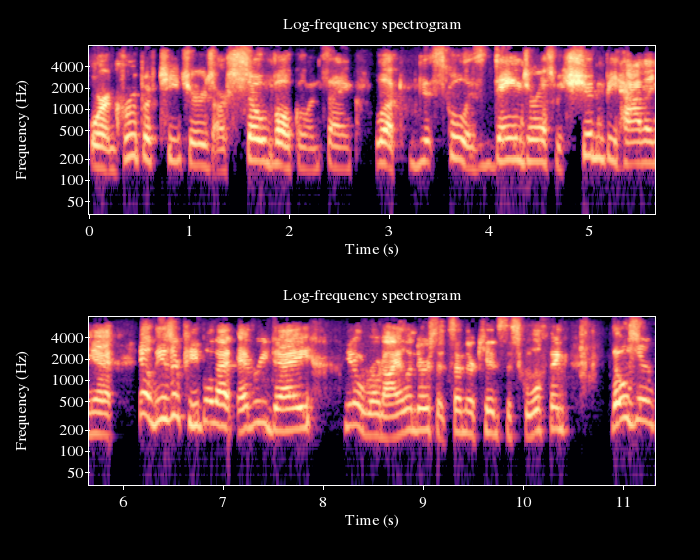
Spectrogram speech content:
or a group of teachers are so vocal and saying, look, this school is dangerous. We shouldn't be having it. You know, these are people that every day, you know, Rhode Islanders that send their kids to school think those are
